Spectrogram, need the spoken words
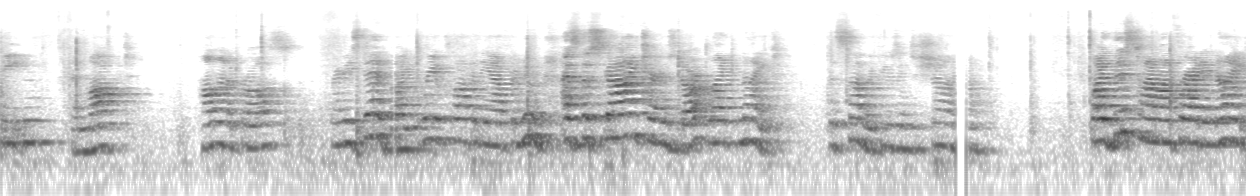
beaten and mocked, hung on a cross, where he's dead by three o'clock in the afternoon, as the sky turns dark like night, the sun refusing to shine. By this time on Friday night,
